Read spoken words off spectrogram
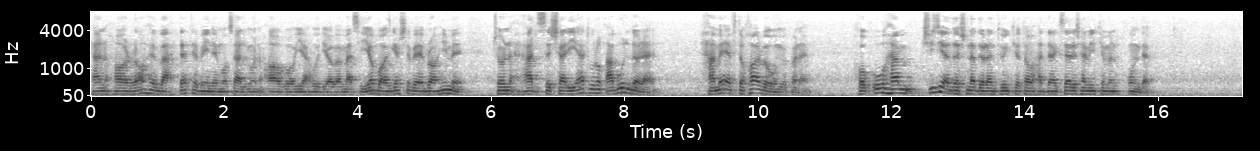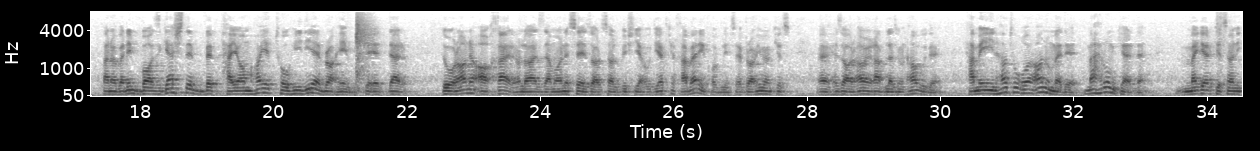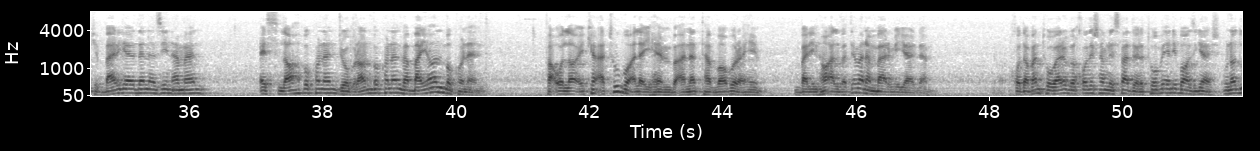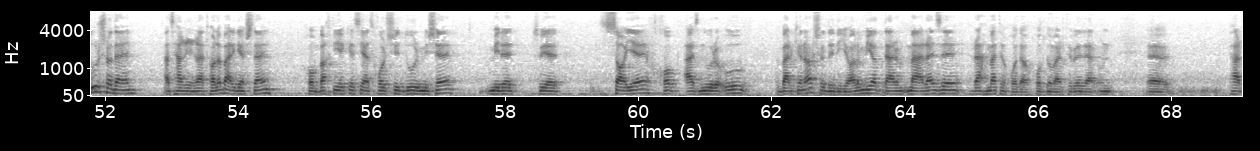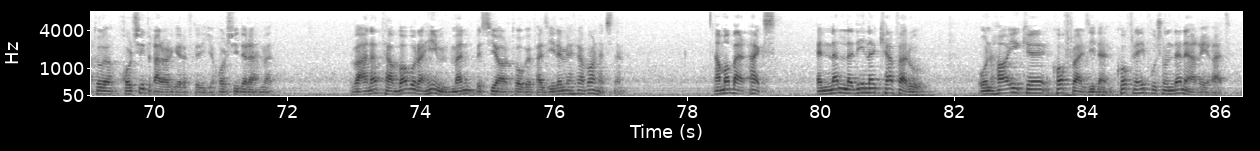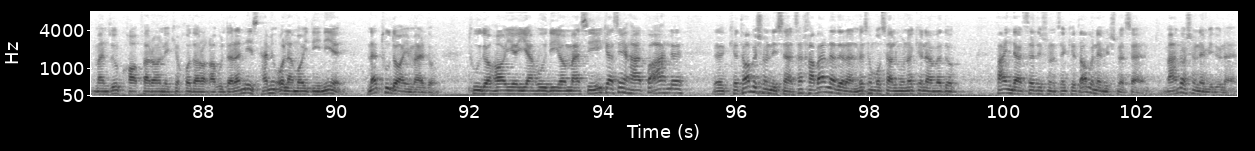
تنها راه وحدت بین مسلمان ها و یهودیا و مسیحا بازگشت به ابراهیمه. چون هر سه شریعت او رو قبول دارن. همه افتخار به اون می‌کنن. خب او هم چیزی ازش ندارن تو این کتاب حد اکثرش همین که من خوندم. بنابراین بازگشت به پیام های توحیدی ابراهیم که در دوران آخر حالا از زمان سه هزار سال پیش یهودیت که خبری خوب نیست ابراهیم هم که هزارها قبل از اونها بوده همه اینها تو قرآن اومده محروم کردن. مگر کسانی که برگردن از این عمل اصلاح بکنن جبران بکنن و بیان بکنند. که اتوب علیهم و انا تواب و رحیم بر اینها البته منم برمیگردم. خداوند توبه رو به خودش هم نسبت داره. توبه یعنی بازگشت. اونا دور شدن از حقیقت حالا برگشتن. خب وقتی یه کسی از خورشید دور میشه میره توی سایه خب از نور او برکنار شده دیگه. حالا میاد در معرض رحمت خدا. خب دو مرتبه در اون پرتو خورشید قرار گرفته دیگه خورشید رحمت. و انا تواب و رحیم من بسیار توبه پذیر مهربان هستم. اما برعکس ان الذين کفروا اونهایی که کفر ورزیدن کفر یعنی پوشوندن حقیقت. منظور کافرانه که خدا را قبول دارن نیست همین علمای دینیه نه تو دای مردم. توده های یهودی یا مسیحی که اصلا این حرفا اهل کتابشون نیستن. اصلا خبر ندارن. مثل مسلمان ها که 95 درصدشون اصلا کتاب رو نمی‌شناسن. معناشو نمی‌دونن.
